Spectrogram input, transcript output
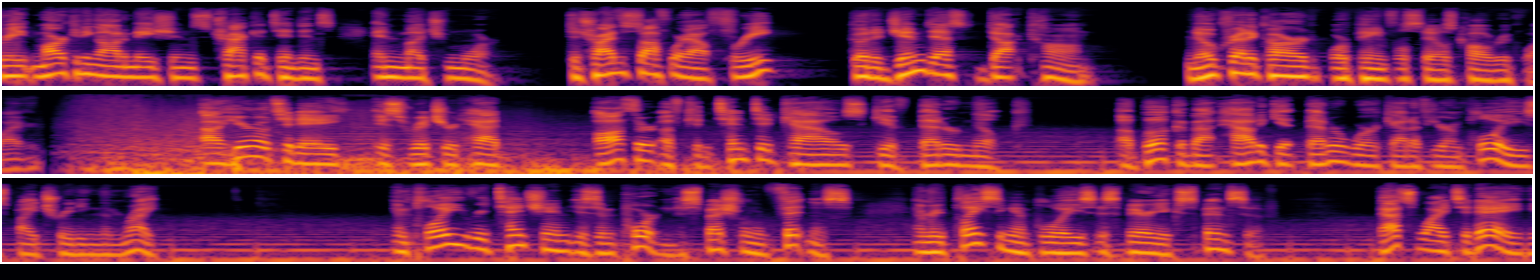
create marketing automations, track attendance, and much more. To try the software out free, go to gymdesk.com. No credit card or painful sales call required. Our hero today is Richard Hadden, author of Contented Cows Give Better Milk a book about how to get better work out of your employees by treating them right. Employee retention is important, especially in fitness, and replacing employees is very expensive. That's why today,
